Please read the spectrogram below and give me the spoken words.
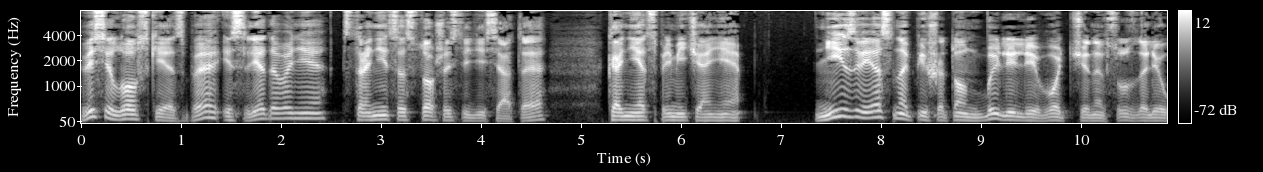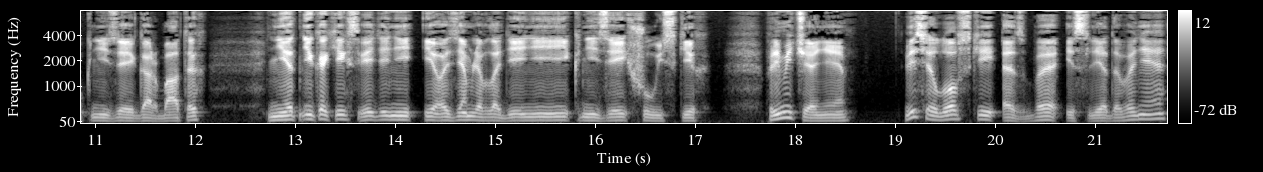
Веселовский СБ, исследование, страница 160 конец примечания. Неизвестно, пишет он, были ли вотчины в Суздале у князей Горбатых, нет никаких сведений и о землевладении князей Шуйских. Примечание. Веселовский, СБ, исследование,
